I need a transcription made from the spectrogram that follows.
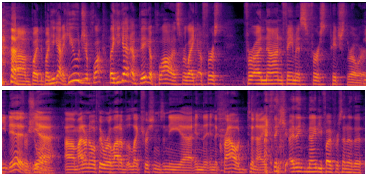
um, but but he got a huge applause. Like he got a big applause for like a first for a non-famous first pitch thrower. He did, for sure. yeah. Um, I don't know if there were a lot of electricians in the uh, in the in the crowd tonight. I think I think ninety five percent of the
